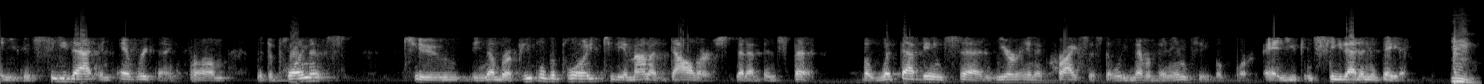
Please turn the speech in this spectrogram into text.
And you can see that in everything from the deployments to the number of people deployed to the amount of dollars that have been spent. But with that being said, we are in a crisis that we've never been into before, and you can see that in the data. Mm.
